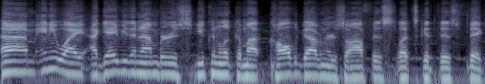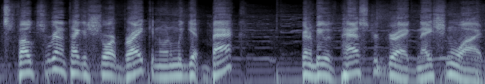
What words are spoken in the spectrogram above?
Um, anyway, I gave you the numbers. You can look them up. Call the governor's office. Let's get this fixed. Folks, we're going to take a short break, and when we get back, we're going to be with Pastor Greg nationwide.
